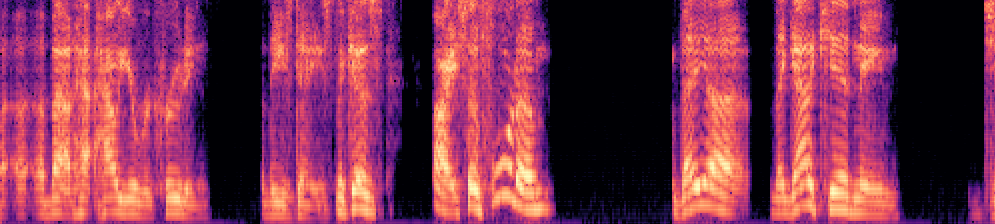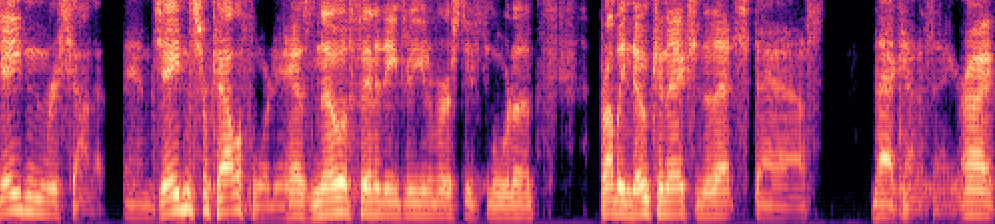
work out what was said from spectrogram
uh, uh, about how, how you're recruiting these days because all right so florida they uh they got a kid named jaden rashada and jaden's from california. Has no affinity for the university of florida probably no connection to that staff that kind of thing right?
